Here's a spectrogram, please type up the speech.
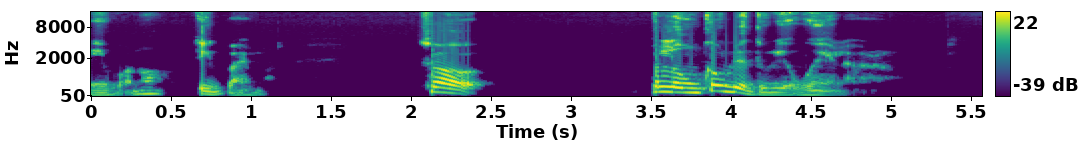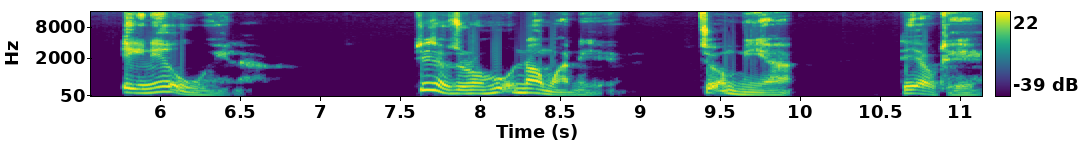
လေးပေါ့နော်အိတ်ပိုင်းမှာဆိုတော့ပလုံကုတ်တဲ့သူတွေဝင်လာတာအိမ်ထဲကိုဝင်လာဖြစ်ဆိုကျွန်တော်ဟိုအနောက်မှာနေတယ်ကျွန်တော်အမေကတယောက်တည်း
